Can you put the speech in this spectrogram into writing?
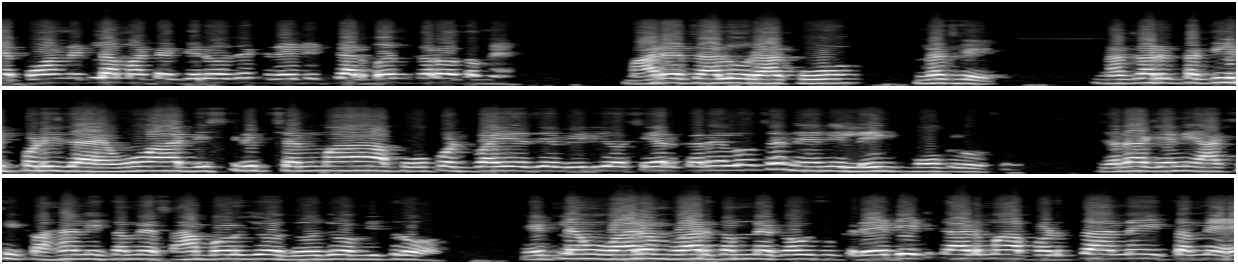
મેં ફોન એટલા માટે કર્યો છે ક્રેડિટ કાર્ડ બંધ કરો તમે. મારે ચાલુ રાખવું નથી. નકર તકલીફ પડી જાય. હું આ ડિસ્ક્રિપ્શનમાં પોપટભાઈએ જે વીડિયો શેર કરેલો છે ને, એની લિંક મોકલું છું. જરાક એની આખી કહાની તમે સાંભળજો, જોજો મિત્રો. એટલે હું વારંવાર તમને કહું છું ક્રેડિટ કાર્ડમાં પડતા નહીં તમે.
